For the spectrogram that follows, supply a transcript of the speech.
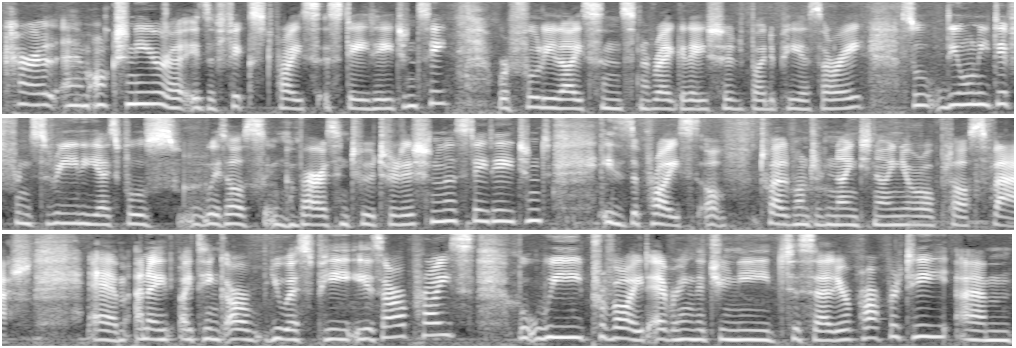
Carol, um, Auctioneera is a fixed price estate agency. We're fully licensed and regulated by the PSRA. So, the only difference, really, I suppose, with us in comparison to a traditional estate agent is the price of €1,299 Euro plus VAT. Um, and I, I think our USP is our price, but we provide everything that you need to sell your property um,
